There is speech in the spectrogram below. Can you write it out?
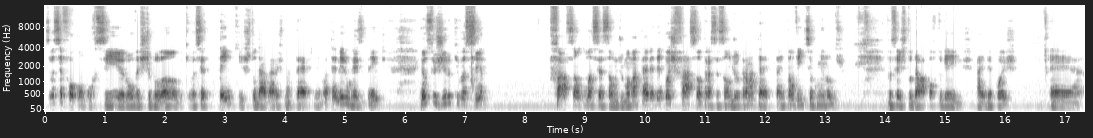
Se você for concurseiro ou vestibulando, que você tem que estudar várias matérias, né, ou até mesmo residente, eu sugiro que você faça uma sessão de uma matéria, depois faça outra sessão de outra matéria. Tá? Então, 25 minutos, você estuda lá português, aí depois é,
